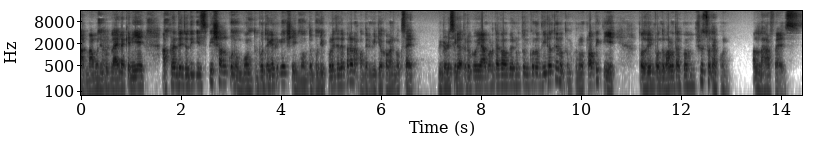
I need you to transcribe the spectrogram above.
আর মামুন এবং লাইলাকে নিয়ে আপনাদের যদি স্পেশাল কোনো মন্তব্য থেকে থাকে, সেই মন্তব্যটি করে যেতে পারেন আমাদের ভিডিও কমেন্ট বক্সে ভিডিওটি এতটুকুই আবার দেখা হবে নতুন কোনো ভিডিওতে নতুন কোনো টপিক নিয়ে। ততদিন পর্যন্ত ভালো থাকুন, সুস্থ থাকুন। আল্লাহ হাফেজ।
